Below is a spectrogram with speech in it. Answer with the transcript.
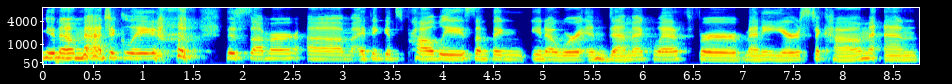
you know, magically this summer. Um, I think it's probably something, you know, we're endemic with for many years to come. And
